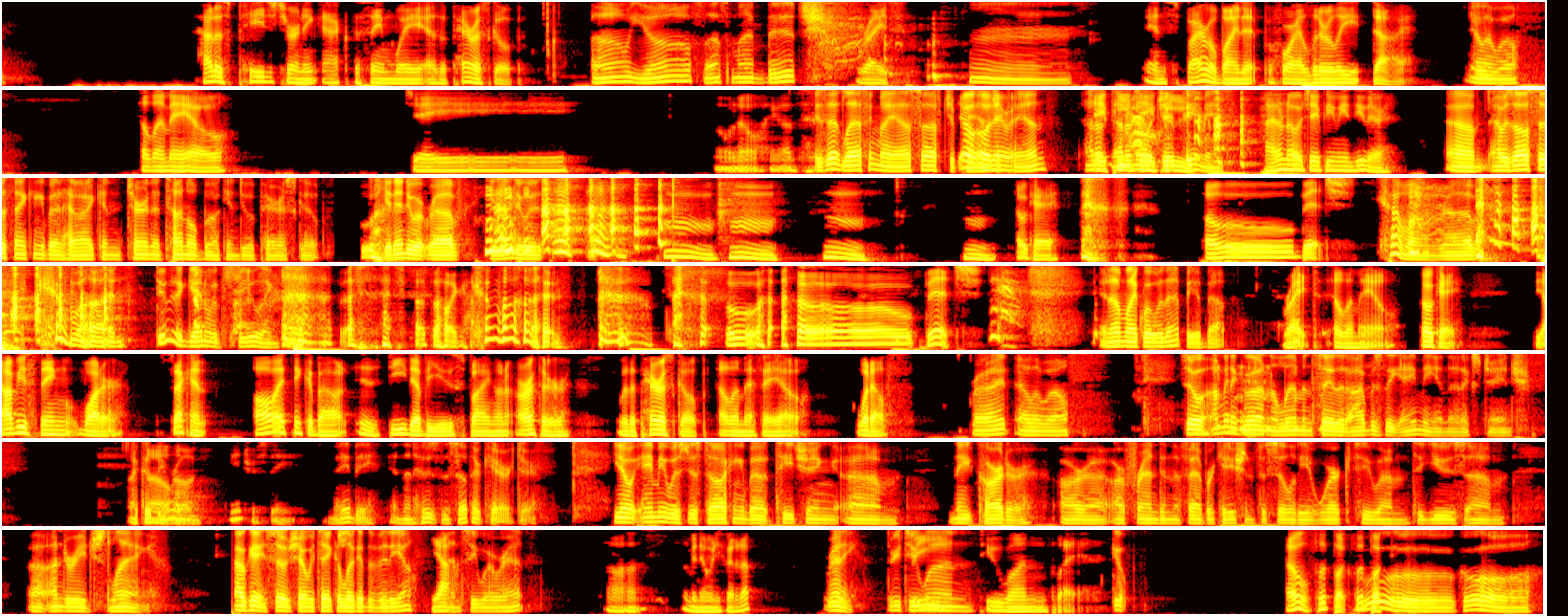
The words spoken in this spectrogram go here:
how does page turning act the same way as a periscope? Oh, yes, that's my bitch. Right. Hmm. and spiral bind it before I literally die. LOL. LMAO. J. Oh no, hang on. Is that laughing my ass off? Japan, oh, there- Japan. I don't, JP, I don't know what JP. JP means. I don't know what JP means either. Um, I was also thinking about how I can turn a tunnel book into a periscope. Get into it, Rob. Get into it. hmm, hmm, hmm, hmm. Okay. oh, bitch. Come on, Rob. Come on. Do it again with feeling. That's, that's, that's all I got. Come on. oh, oh, bitch. And I'm like, what would that be about? Right, LMAO. Okay. The obvious thing, water. Second, all I think about is DW spying on Arthur with a periscope, LMFAO. What else? Right? LOL. So I'm going to go out on a limb and say that I was the Amy in that exchange. I could Oh, be wrong. Interesting. Maybe. And then who's this other character? You know, Amy was just talking about teaching um, Nate Carter, our uh, our friend in the fabrication facility at work, to um, to use um, uh, underage slang. Okay, so shall we take a look at the video Yeah. and see where we're at? Uh, let me know when you've got it up. Ready? Three, two, Three, one, two, one, play. go. Oh, flipbook, flipbook. Ooh, cool.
